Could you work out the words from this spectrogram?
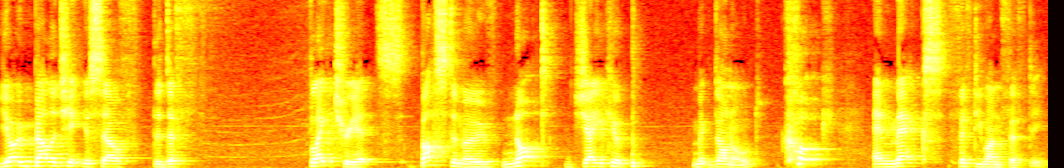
Yo Belichick Yourself, the Deflatriots, Buster Move, Not Jacob McDonald, Cook, and Max 5150.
